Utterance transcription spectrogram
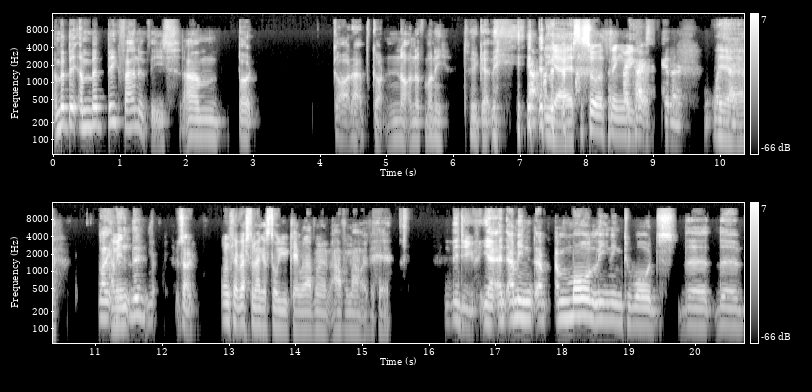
I'm a bit I'm a big fan of these. Um, but God, I've got not enough money to get the Yeah, it's the sort of thing where you Contact's got. a killer. Yeah, that? Like I mean- the sorry. honestly, Wrestling Mega Store UK will have them, have them out over here. They do, yeah, and I mean, I'm, I'm more leaning towards the the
